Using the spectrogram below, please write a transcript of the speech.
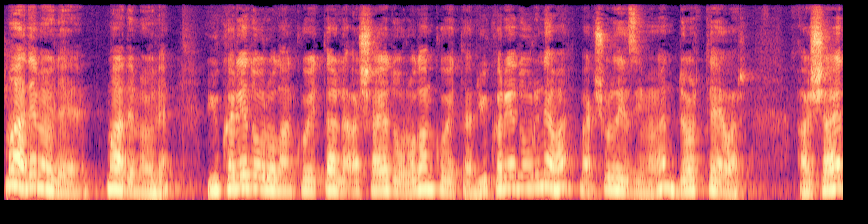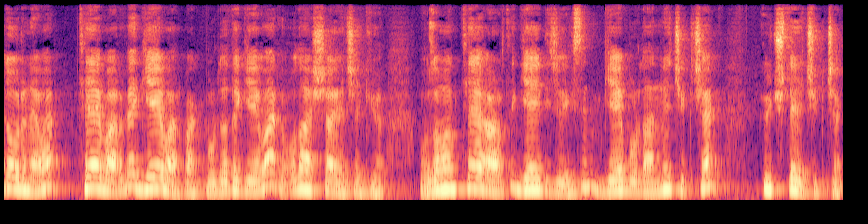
madem öyle, madem öyle yukarıya doğru olan kuvvetlerle aşağıya doğru olan kuvvetler. Yukarıya doğru ne var? Bak şurada yazayım hemen 4T var. Aşağıya doğru ne var? T var ve G var. Bak burada da G var ya o da aşağıya çekiyor. O zaman T artı G diyeceksin. G buradan ne çıkacak? 3T çıkacak.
